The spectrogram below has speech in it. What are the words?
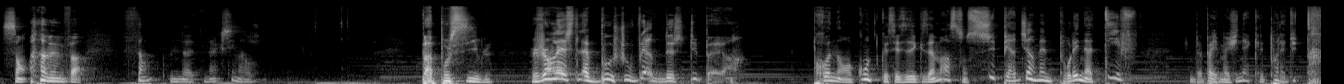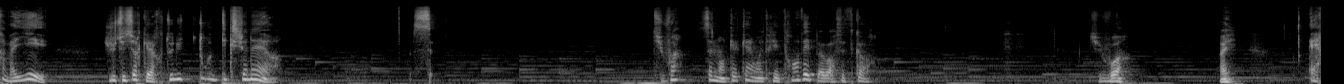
100, ah même pas. 100 note maximale. Pas possible J'en laisse la bouche ouverte de stupeur. Prenant en compte que ces examens sont super durs même pour les natifs, je ne peux pas imaginer à quel point elle a dû travailler. Je suis sûr qu'elle a retenu tout le dictionnaire. Tu vois, seulement quelqu'un à moitié étranger peut avoir ce score. Tu vois Oui. R.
